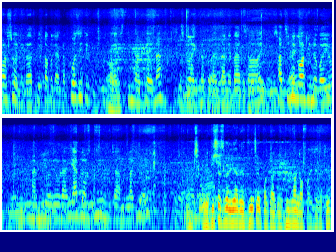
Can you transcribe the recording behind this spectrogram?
गर्छु भनेर त्यो तपाईँले हामीलाई पोजिटिभ भाइब्स दिनुभएको थियो होइन? त्यसको लागि तपाईँलाई धन्यवाद छ है? साँच्ची नै गरिदिनु भयो हामी यो एउटा यादगार पनि हुन्छ हाम्रो लागि है? विशेष गरी यहाँ जुन चाहिँ प्रकारको दुर्गन्ध फैलिएको थियो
